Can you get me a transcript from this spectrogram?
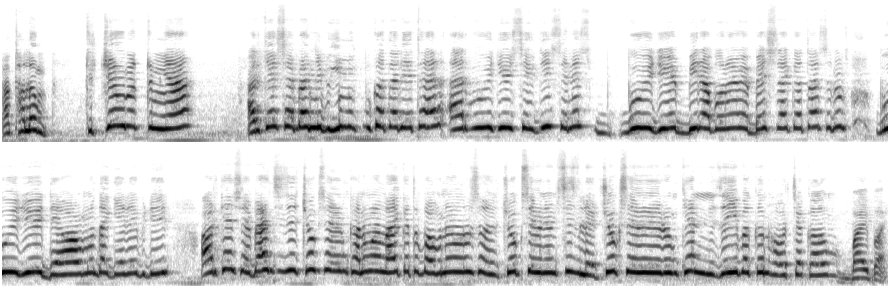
atalım. Türkçe unuttum ya. Arkadaşlar bence bugünlük bu kadar yeter. Eğer bu videoyu sevdiyseniz bu videoya bir abone ve 5 like atarsanız bu videoyu devamı da gelebilir. Arkadaşlar ben sizi çok seviyorum. Kanalıma like atıp abone olursanız çok sevinirim. Sizleri çok seviyorum. Kendinize iyi bakın. Hoşçakalın. Bay bay.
